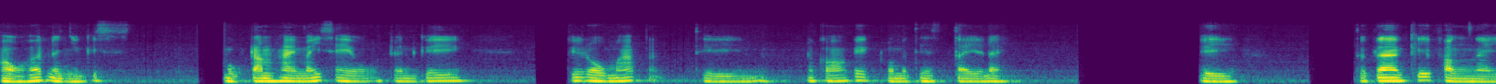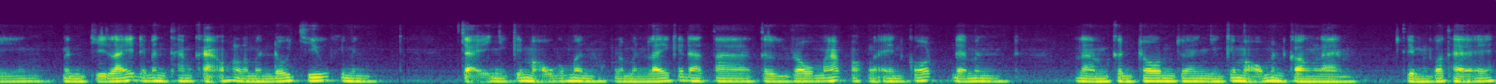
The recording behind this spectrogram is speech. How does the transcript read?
hầu hết là những cái một trăm hai mấy cell trên cái cái roadmap đó, thì nó có cái chromatin state ở đây. Thì thực ra cái phần này mình chỉ lấy để mình tham khảo hoặc là mình đối chiếu khi mình chạy những cái mẫu của mình, hoặc là mình lấy cái data từ roadmap hoặc là encode để mình làm control cho những cái mẫu mình cần làm, thì mình có thể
